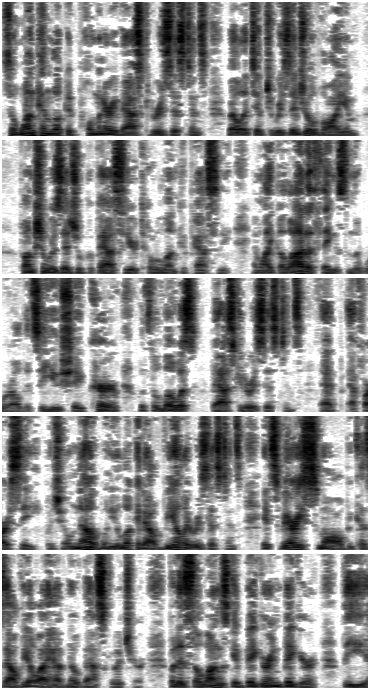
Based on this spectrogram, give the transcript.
So one can look at pulmonary vascular resistance relative to residual volume, functional residual capacity or total lung capacity. And like a lot of things in the world, it's a U-shaped curve with the lowest vascular resistance at FRC. But you'll note when you look at alveolar resistance, it's very small because alveoli have no vasculature. But as the lungs get bigger and bigger, the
